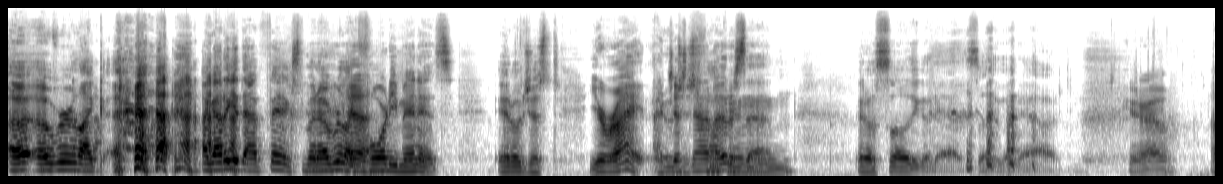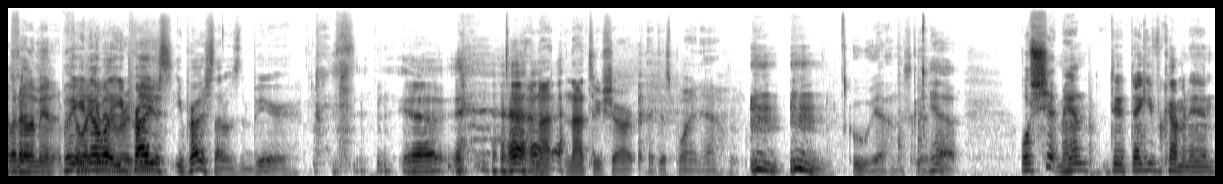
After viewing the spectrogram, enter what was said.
uh, over like I got to get that fixed, but over like Yeah. forty minutes, it'll just. you're right. I it'll just now noticed that. It'll slowly go down. Slowly go down. You know. I But, feel uh, in. But you know what? You probably just you probably just thought it was the beer. Yeah. I'm not not too sharp at this point. Yeah. Ooh, yeah, that's good. Yeah. Well, shit, man, dude. Thank you for coming in.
